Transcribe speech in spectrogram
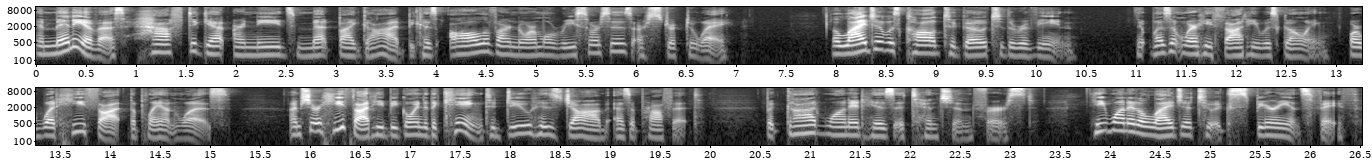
And many of us have to get our needs met by God because all of our normal resources are stripped away. Elijah was called to go to the ravine. It wasn't where he thought he was going or what he thought the plan was. I'm sure he thought he'd be going to the king to do his job as a prophet. But God wanted his attention first. He wanted Elijah to experience faith,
